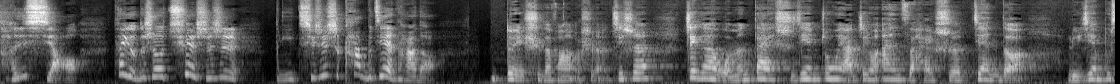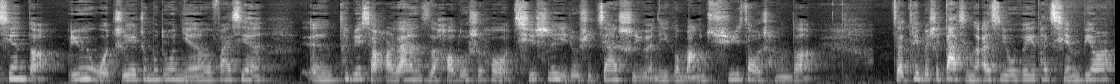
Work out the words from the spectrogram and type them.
很小，他有的时候确实是你其实是看不见他的。对，是的，方老师，其实这个我们在实践中呀，这种案子还是见的屡见不鲜的。因为我执业这么多年，我发现，嗯，特别小孩的案子，好多时候其实也就是驾驶员的一个盲区造成的。在特别是大型的 SUV，它前边儿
